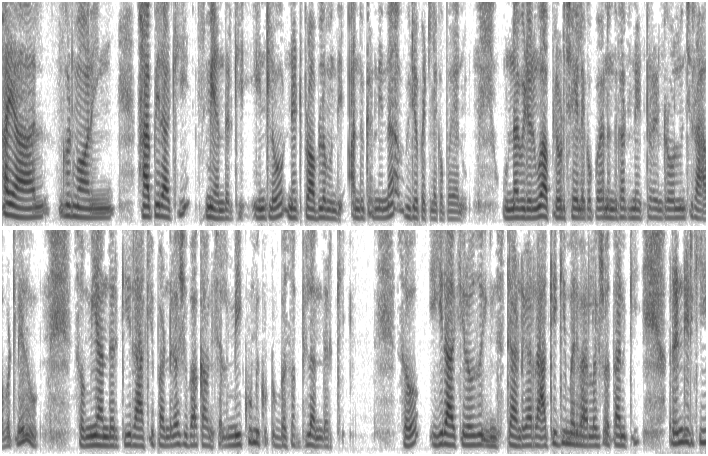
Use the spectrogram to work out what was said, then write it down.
Hi all good morning. Happy Rakhi మీ అందరికీ. ఇంట్లో నెట్ ప్రాబ్లం ఉంది అందుకని నిన్న వీడియో పెట్టలేకపోయాను. ఉన్న వీడియోను కూడా అప్లోడ్ చేయలేకపోయాను ఎందుకంటే నెట్ రెండు రోజుల నుంచి రావట్లేదు. సో మీ అందరికీ రాఖీ పండుగ శుభాకాంక్షలు మీకు మీ కుటుంబ సభ్యులందరికీ. సో ఈ రాఖీ రోజు ఇన్స్టాంట్గా రాఖీకి మరి వరలక్షోతానికి రెండిటికి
